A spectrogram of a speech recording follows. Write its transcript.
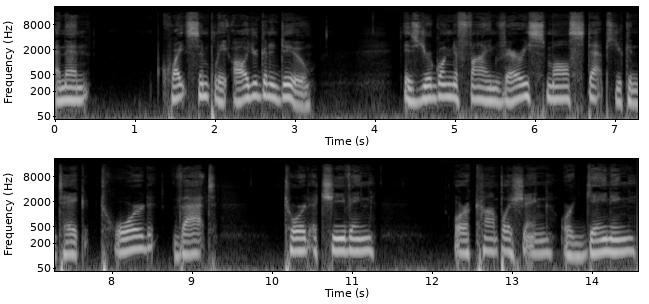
And then, quite simply, all you're going to do is you're going to find very small steps you can take toward that, toward achieving or accomplishing or gaining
